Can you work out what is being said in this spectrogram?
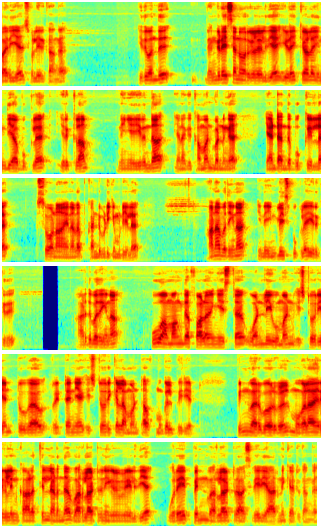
வரியை சொல்லியிருக்காங்க. இது வந்து வெங்கடேசன் அவர்கள் எழுதிய இடைக்கால இந்தியா புக்கில் இருக்கலாம். நீங்கள் இருந்தால் எனக்கு கமெண்ட் பண்ணுங்கள் என்கிட்ட அந்த புக்கு இல்லை. ஸோ நான் என்னால் கண்டுபிடிக்க முடியல. ஆனால் பார்த்தீங்கன்னா இந்த இங்கிலீஷ் புக்கில் இருக்குது. அடுத்து பார்த்தீங்கன்னா who among the following is the only woman historian to have written a historical amount of Mughal period பின் வருபவர்கள் முகலாயர்களின் காலத்தில் நடந்த வரலாற்று நிகழ்வுகள் எழுதிய ஒரே பெண் வரலாற்று ஆசிரியர் யாருன்னு கேட்டிருக்காங்க.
